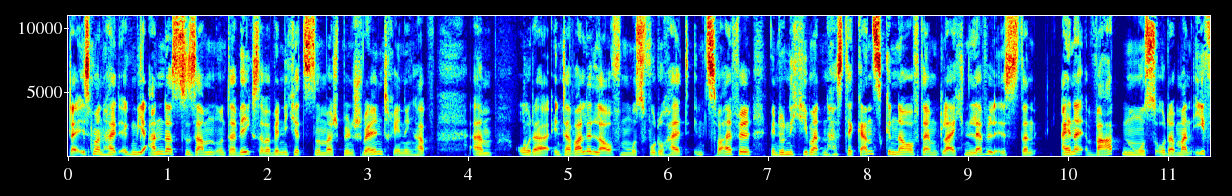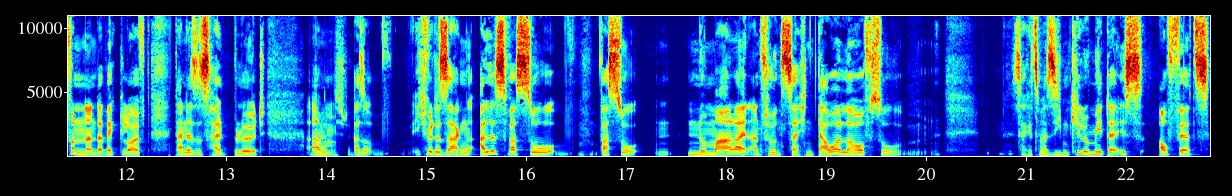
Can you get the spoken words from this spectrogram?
da ist man halt irgendwie anders zusammen unterwegs. Aber wenn ich jetzt zum Beispiel ein Schwellentraining habe ähm, oder Intervalle laufen muss, wo du halt im Zweifel, wenn du nicht jemanden hast, der ganz genau auf deinem gleichen Level ist, dann einer warten muss oder man eh voneinander wegläuft, dann ist es halt blöd. Ähm, stimmt. also ich würde sagen, alles, was so, was so normaler, in Anführungszeichen, Dauerlauf, so, ich sag jetzt mal sieben Kilometer ist aufwärts,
